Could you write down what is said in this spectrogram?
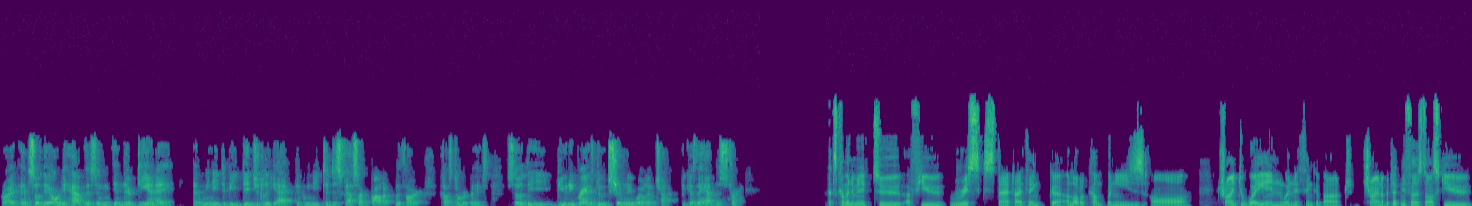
right? And so they already have this in, in their DNA that we need to be digitally active. We need to discuss our product with our customer base. So the beauty brands do extremely well in China because they have the strength. Let's come in a minute to a few risks that I think uh, a lot of companies are trying to weigh in when they think about China. But let me first ask you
